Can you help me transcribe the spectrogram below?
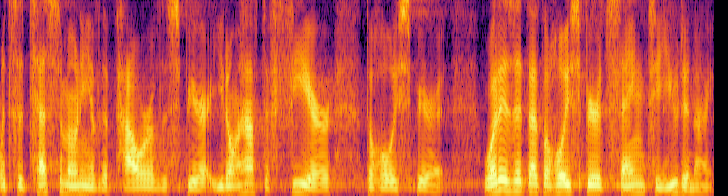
It's the testimony of the power of the Spirit. You don't have to fear the Holy Spirit. What is it that the Holy Spirit's saying to you tonight?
